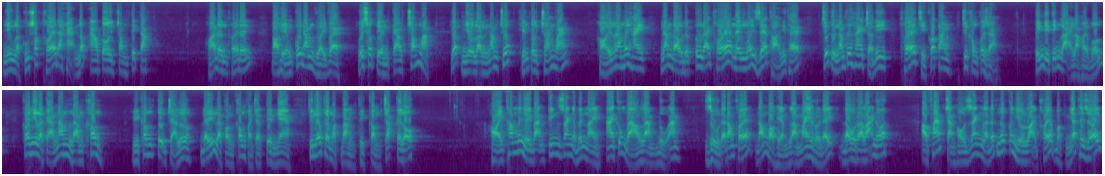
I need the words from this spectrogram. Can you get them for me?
Nhưng là cú sốc thuế đã hạ nốc ao tôi trong tích tắc hóa đơn thuế đến, bảo hiểm cuối năm gửi về với số tiền cao chóng mặt gấp nhiều lần năm trước khiến tôi choáng váng. Hỏi ra mới hay, năm đầu được ưu đãi thuế nên mới dễ thở như thế, chứ từ năm thứ hai trở đi thuế chỉ có tăng chứ không có giảm. Tính đi tính lại là hỏi vốn, coi như là cả năm làm không vì không tự trả lương, đấy là còn không phải trả tiền nhà, chứ nếu thuê mặt bằng thì cầm chắc cái lỗ. Hỏi thăm mấy người bạn kinh doanh ở bên này Ai cũng bảo làm đủ ăn. Dù đã đóng thuế, đóng bảo hiểm là may rồi đấy Đâu ra lãi nữa. Ở Pháp chẳng hồ danh là đất nước có nhiều loại thuế bậc nhất thế giới.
